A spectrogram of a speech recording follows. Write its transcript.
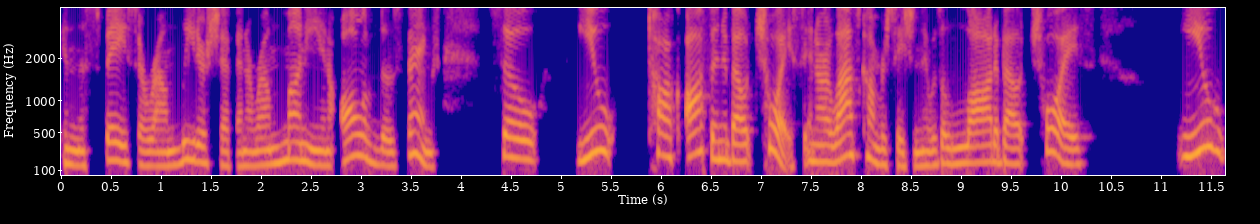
in the space around leadership and around money and all of those things. So you talk often about choice. In our last conversation, there was a lot about choice. You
